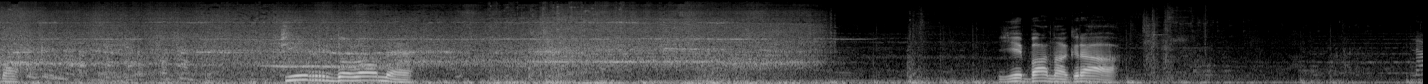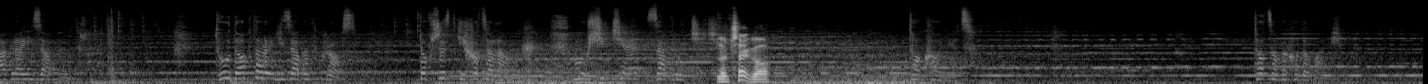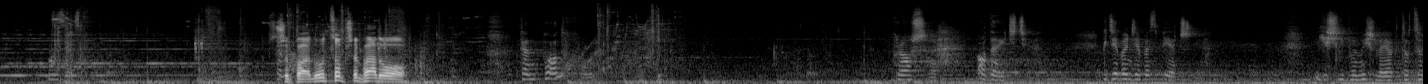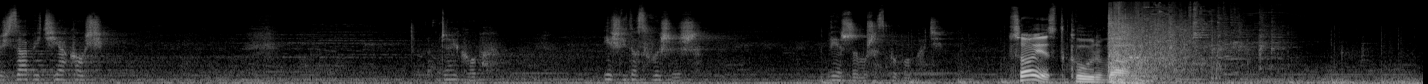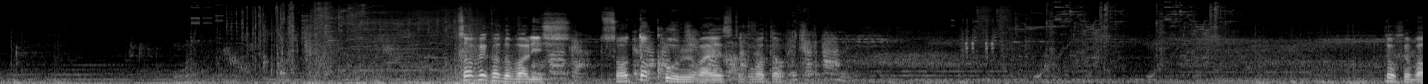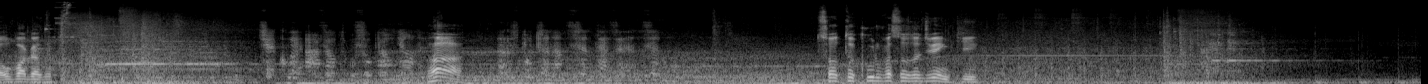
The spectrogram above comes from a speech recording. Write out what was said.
Kurwa. Pierdolone. Jebana gra. Nagra Izabeth. Tu doktor Elizabeth Cross. Do wszystkich ocalałych. Musicie zawrócić. Dlaczego? To koniec. To, co wyhodowaliśmy. Mój zespół. Przepadło? Co przepadło? Ten potwór. Proszę, odejdźcie. Gdzie będzie bezpiecznie. Jeśli wymyślę, jak to coś zabić jakoś. Jacob, jeśli to słyszysz, wiesz, że muszę spróbować. Co jest kurwa? Co wyhodowaliście? Uwaga! Co to kurwa jest? To chyba to... Tu chyba, uwaga. azot uzupełniony. A! Rozpoczynam syntezę enzymu. Co to kurwa są za dźwięki?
